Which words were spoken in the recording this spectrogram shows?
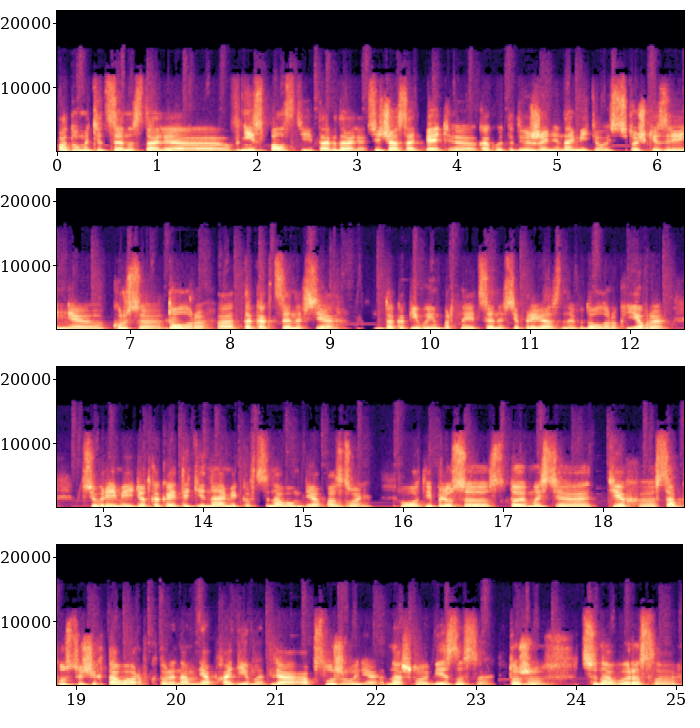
потом эти цены стали э, вниз ползти и так далее. Сейчас опять какое-то движение наметилось с точки зрения курса доллара, а так как цены все так как пиво импортные цены все привязаны к доллару, к евро, все время идет какая-то динамика в ценовом диапазоне. Вот. И плюс э, стоимость э, тех э, сопутствующих товаров, которые нам необходимы для обслуживания нашего бизнеса, тоже цена выросла.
